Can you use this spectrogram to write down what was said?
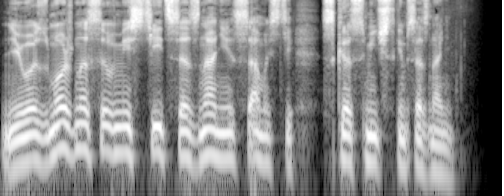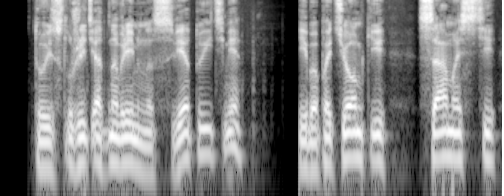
Невозможно совместить сознание самости с космическим сознанием, то есть служить одновременно свету и тьме, ибо потемки самости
